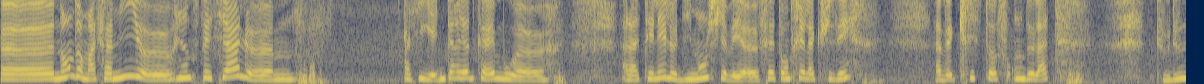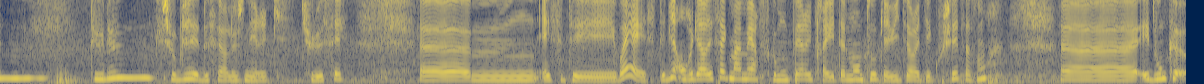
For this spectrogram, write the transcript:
Euh, non, dans ma famille, rien de spécial. Ah si, il y a une période quand même où à la télé, le dimanche, il y avait Fait entrer l'accusé avec Christophe Ondelat. Toudoun, toudoun. Je suis obligée de faire le générique, tu le sais. Euh, et c'était ouais, c'était bien. On regardait ça avec ma mère parce que mon père il travaillait tellement tôt qu'à 8h il était couché de toute façon. Euh, et donc euh,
